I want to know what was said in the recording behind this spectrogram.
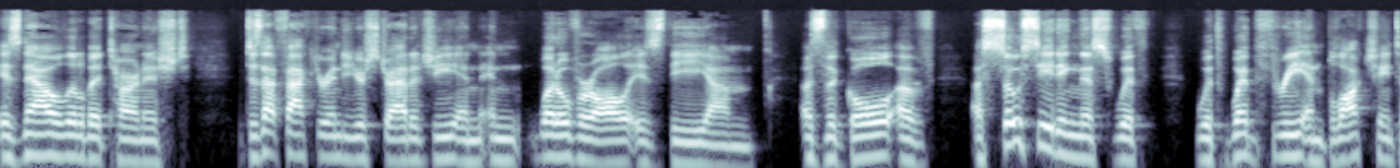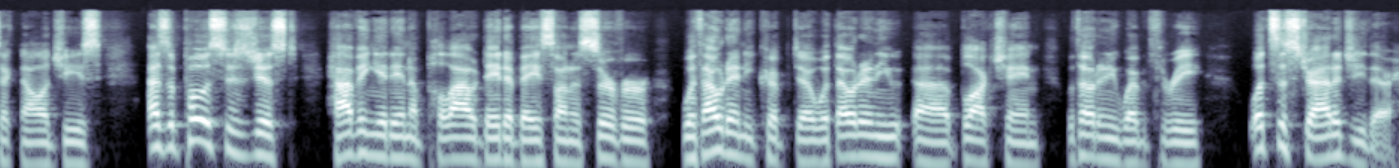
is now a little bit tarnished? Does that factor into your strategy and and what overall is the um the goal of associating this with with web3 and blockchain technologies as opposed to just having it in a Palau database on a server without any crypto, without any uh, blockchain, without any Web3. What's the strategy there?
